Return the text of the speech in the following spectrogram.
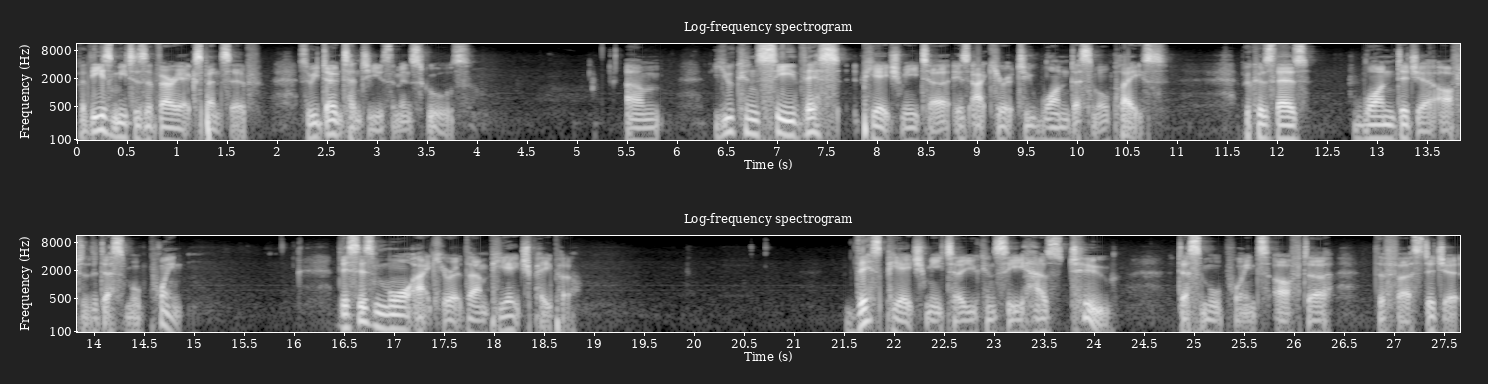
But these meters are very expensive, so we don't tend to use them in schools. Um, you can see this pH meter is accurate to one decimal place because there's one digit after the decimal point. This is more accurate than pH paper. This pH meter you can see has two decimal points after the first digit.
